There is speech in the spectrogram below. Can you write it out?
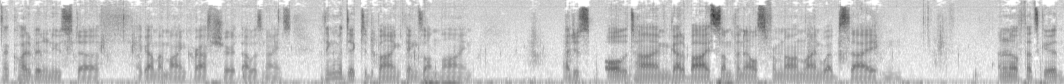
Got quite a bit of new stuff. I got my Minecraft shirt. That was nice. I think I'm addicted to buying things online. I just all the time gotta buy something else from an online website and I don't know if that's good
